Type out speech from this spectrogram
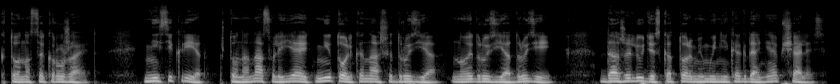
кто нас окружает. Не секрет, что на нас влияют не только наши друзья, но и друзья друзей, даже люди, с которыми мы никогда не общались.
